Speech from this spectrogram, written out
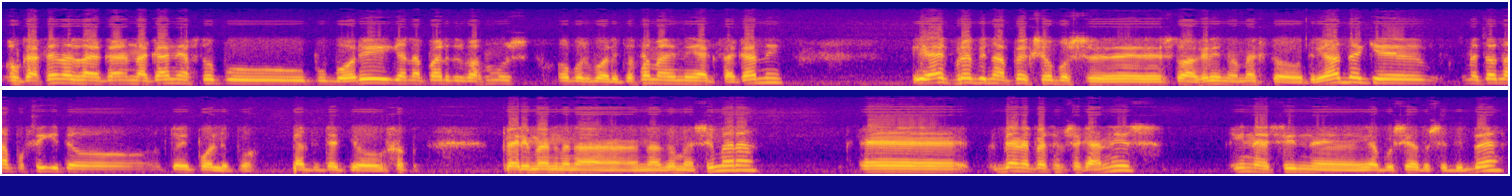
ο καθένας να, κα- να κάνει αυτό που, που μπορεί για να πάρει τους βαθμούς όπως μπορεί. Το θέμα είναι η ΑΕΚ τι θα κάνει. Η ΑΕΚ πρέπει να παίξει όπως ε, στο Αγρίνο μέχρι το 30 και μετά να αποφύγει το, το υπόλοιπο. Κάτι τέτοιο περιμένουμε να, να δούμε σήμερα. Ε, δεν επέστρεψε κανείς. Είναι συν ε, η απουσία του Σιντιμπέ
